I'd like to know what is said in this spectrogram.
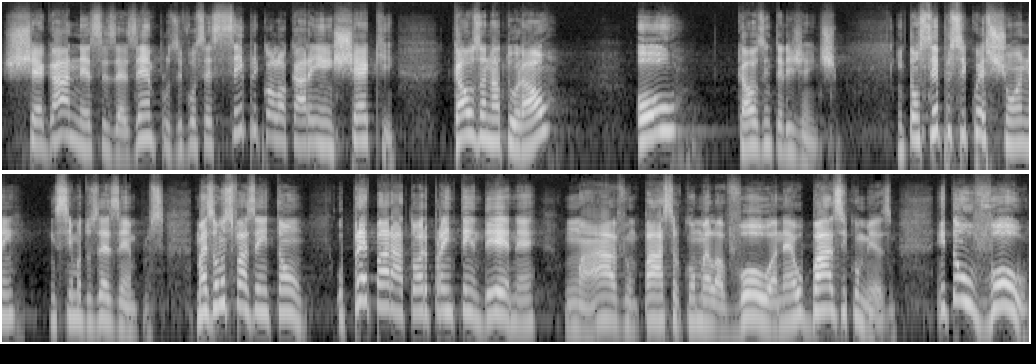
chegar nesses exemplos e vocês sempre colocarem em xeque causa natural ou causa inteligente. Então sempre se questionem em cima dos exemplos. Mas vamos fazer então o preparatório para entender, né, uma ave, um pássaro, como ela voa, né, o básico mesmo. Então o voo,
